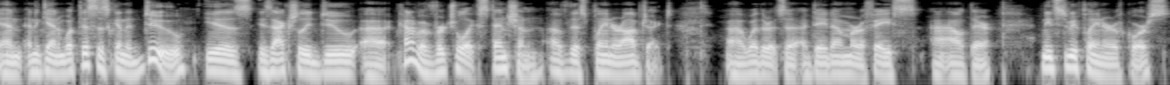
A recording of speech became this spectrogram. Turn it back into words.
And, and again, what this is going to do is, is actually do uh, kind of a virtual extension of this planar object, uh, whether it's a, a, datum or a face uh, out there needs to be planar, of course,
